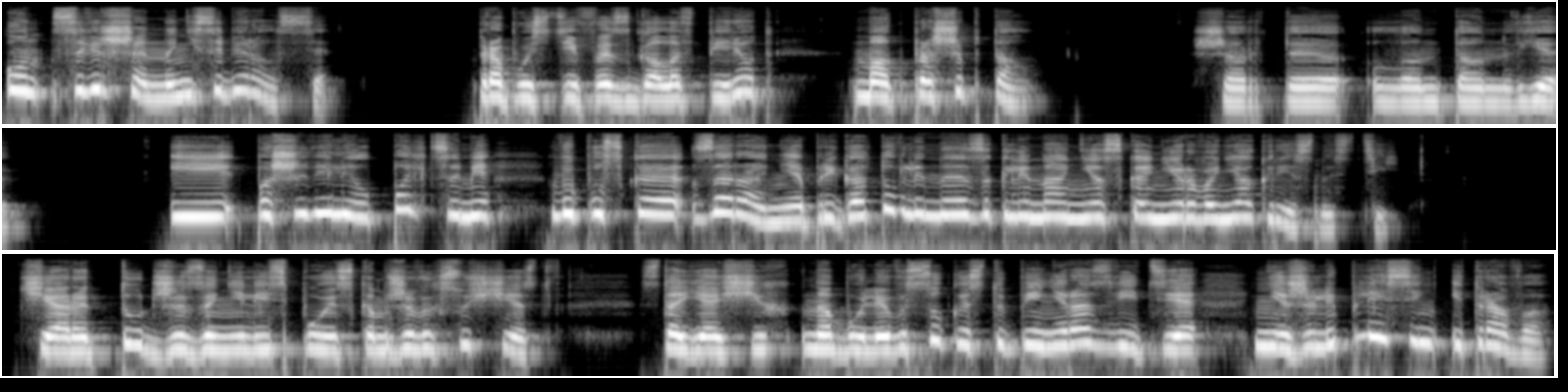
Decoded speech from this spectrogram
он совершенно не собирался. Пропустив Эсгала вперед, маг прошептал «Шарте лантанвье» и пошевелил пальцами, выпуская заранее приготовленное заклинание сканирования окрестностей. Чары тут же занялись поиском живых существ, стоящих на более высокой ступени развития, нежели плесень и трава.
